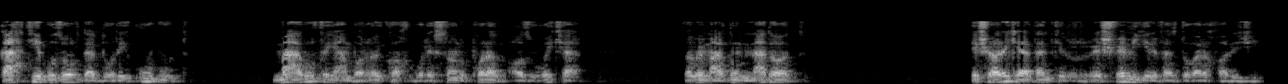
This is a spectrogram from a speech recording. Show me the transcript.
قحطی بزرگ در دوره او بود. معروف انبارهای کاخ گلستان رو پر از آزوغه کرد و به مردم نداد. اشاره کردند که رشوه می‌گرفت از دوبر خارجی.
